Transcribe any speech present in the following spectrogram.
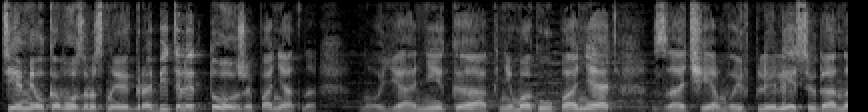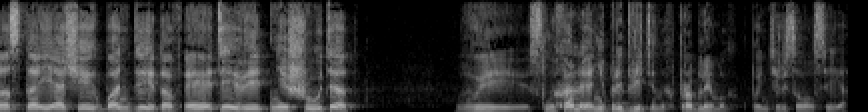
Те мелковозрастные грабители тоже понятно. Но я никак не могу понять, зачем вы вплели сюда настоящих бандитов. Эти ведь не шутят. Вы слыхали о непредвиденных проблемах? поинтересовался я.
